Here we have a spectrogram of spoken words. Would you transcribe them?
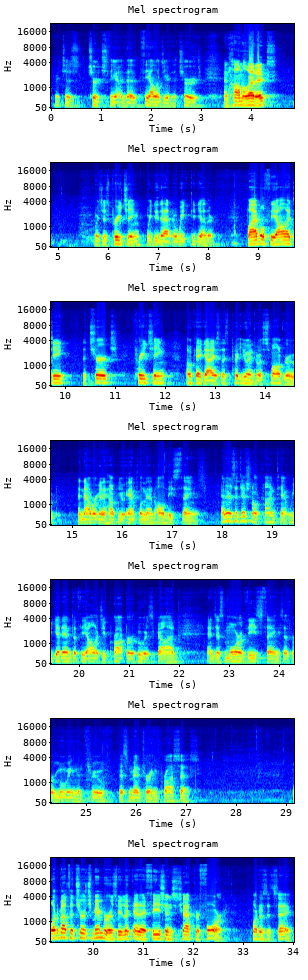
which is church the, uh, the theology of the church, and homiletics, which is preaching. We do that in a week together. Bible theology, the church, preaching. Okay, guys, let's put you into a small group, and now we're going to help you implement all these things. And there's additional content. We get into theology proper, who is God, and just more of these things as we're moving them through this mentoring process. What about the church member as we look at Ephesians chapter 4? What does it say?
